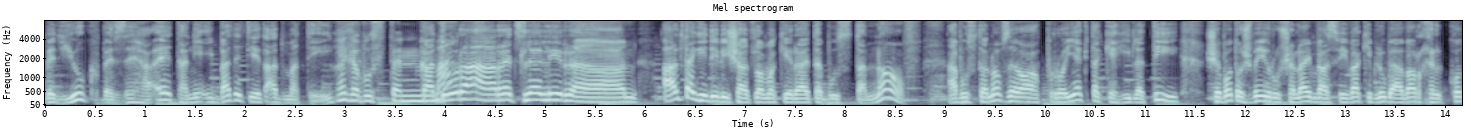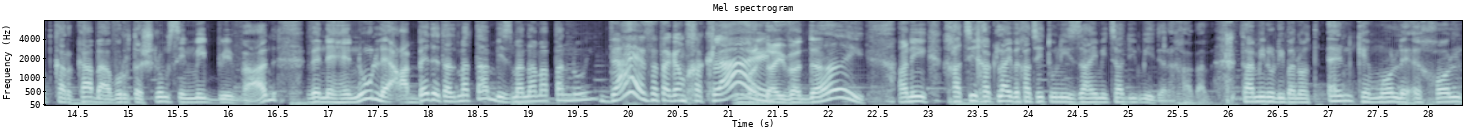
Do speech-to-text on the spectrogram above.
בדיוק בזה העת אני איבדתי את אדמתי. רגע, בוסטן... מה? כדור הארץ ללירן. אל תגידי לי שאת לא מכירה את הבוסטנוף. הבוסטנוף זהו הפרויקט הקהילתי שבו תושבי ירושלים והסביבה קיבלו בעבר חלקות קרקע בעבור תשלום סמלי בלבד, ונהנו לעבד את אדמתם בזמנם הפנוי. די, אז אתה גם חקלאי. ודאי ודאי. אני חצי חקלאי וחצי טוניסאי מצד אמי דרך אגב. תאמינו לי בנות, אין כמו לאכול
